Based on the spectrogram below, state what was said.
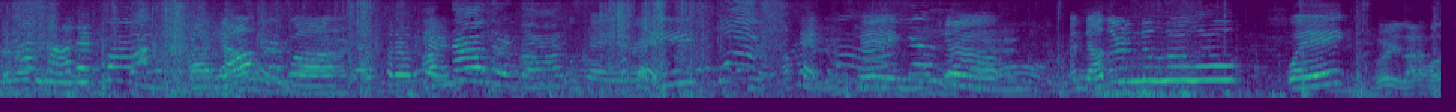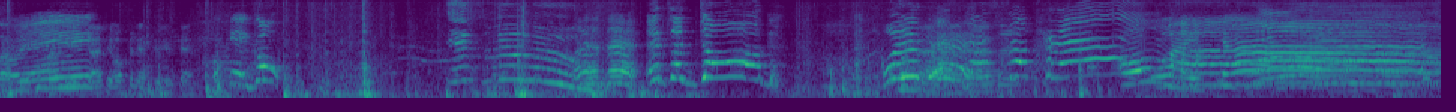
Another box. Yeah, let's put it over here. Another box. Okay, ready? Okay. Okay, watch out. Another new little. Wait. Wait, Lana, hold on. Wait. Auntie, Auntie, open it for you, okay? Okay, go. It's Lulu. What is it? It's a dog. What is it? Oh my Wow. gosh.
